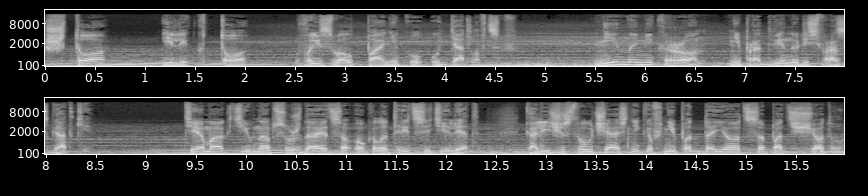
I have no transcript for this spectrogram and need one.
Что или кто – вызвал панику у дятловцев. Ни на микрон не продвинулись в разгадке. Тема активно обсуждается около 30 лет. Количество участников не поддается подсчету.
